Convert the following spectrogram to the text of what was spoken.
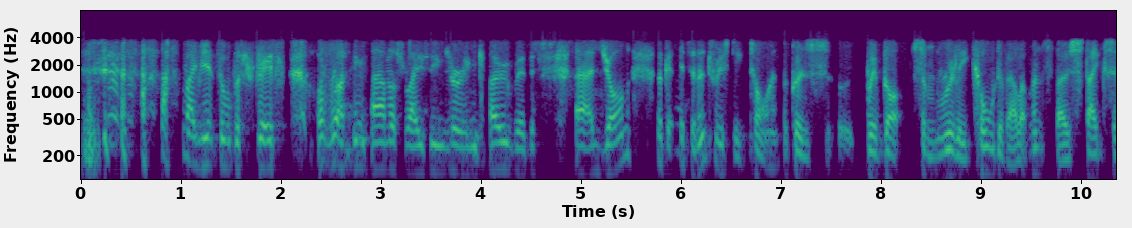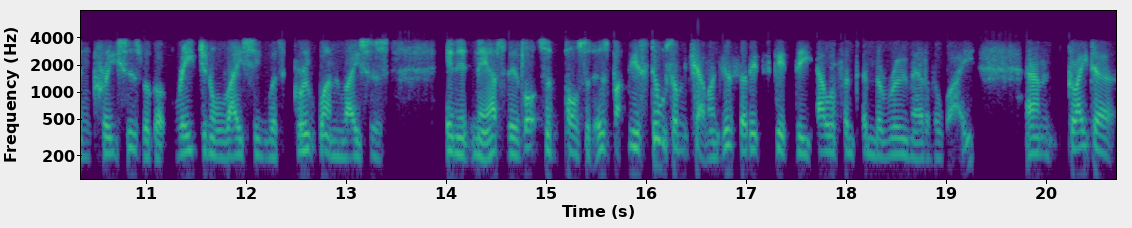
Maybe it's all the stress of running harness racing during COVID. Uh, John, look, it's an interesting time because we've got some really cool developments, those stakes increases. We've got regional racing with Group 1 races in it now. So there's lots of positives, but there's still some challenges. So let's get the elephant in the room out of the way. Um, Greater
